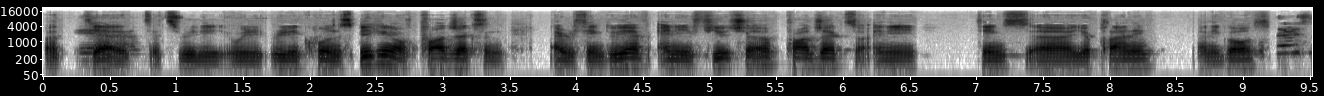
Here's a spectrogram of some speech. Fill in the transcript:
But yeah, yeah it's, it's really, really, really cool. And speaking of projects and everything, do you have any future projects or any things uh, you're planning? Any goals? There's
